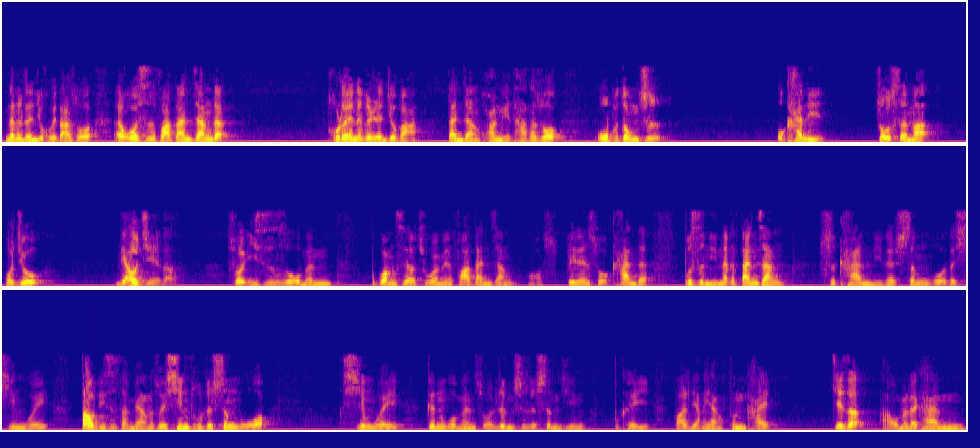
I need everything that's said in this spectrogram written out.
那个人就回答说：“哎，我是发单张的。”后来那个人就把单张还给他，他说：“我不懂字，我看你做什么，我就了解了。”所以意思是说，我们不光是要去外面发单张啊，别人所看的不是你那个单张，是看你的生活的行为到底是怎么样的。所以信徒的生活行为跟我们所认识的圣经不可以把两样分开。接着啊，我们来看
